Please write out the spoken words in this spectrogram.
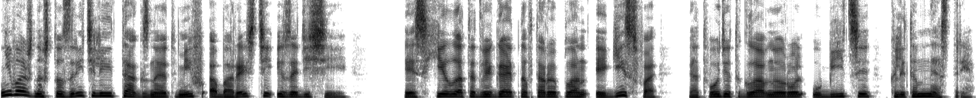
Неважно, что зрители и так знают миф об Аресте из «Одиссеи». Эсхил отодвигает на второй план Эгисфа и отводит главную роль убийцы Клитемнестре.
